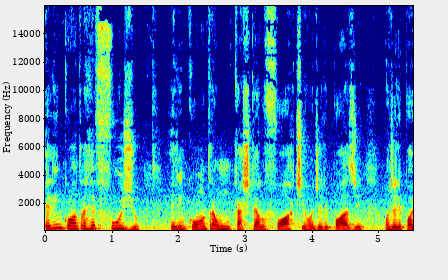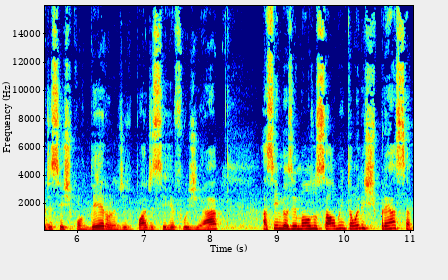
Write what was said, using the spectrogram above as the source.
ele encontra refúgio, ele encontra um castelo forte onde ele pode, onde ele pode se esconder, onde ele pode se refugiar. Assim, meus irmãos, o salmo então ele expressa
